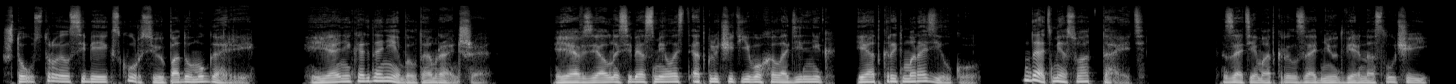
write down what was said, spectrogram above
что устроил себе экскурсию по дому Гарри. Я никогда не был там раньше. Я взял на себя смелость отключить его холодильник и открыть морозилку, дать мясу оттаять. Затем открыл заднюю дверь на случай,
